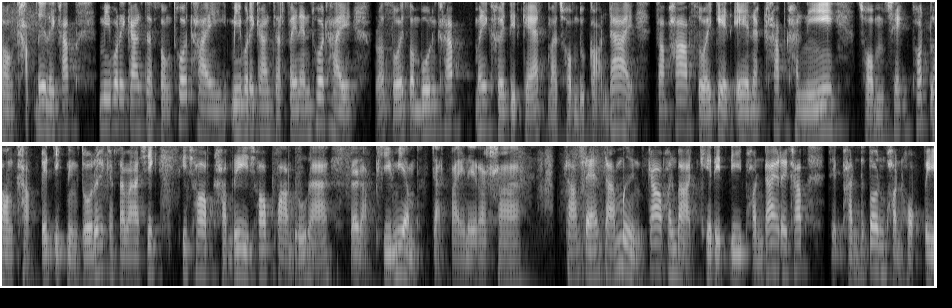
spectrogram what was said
ลองขับได้เลยครับ มีบริการจัดส่งทั่วไทย มีบริการจัดไฟแนนซ์ทั่วไทย รถสวยสมบูรณ์ครับ ไม่เคยติดแก๊ส มาชมดูก่อนได้ สภาพสวยเกรด A นะครับ คันนี้ ชมเช็คทดลองขับ เป็นอีกหนึ่งตัวเลือกให้กับสมาชิกที่ชอบคัมรี่ชอบความหรูหราระดับพรีเมียมจัดไปในราคา 339,000 บาท เครดิตดีผ่อนได้เลยครับ 7,000 ต้นๆผ่อน 6 ปี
